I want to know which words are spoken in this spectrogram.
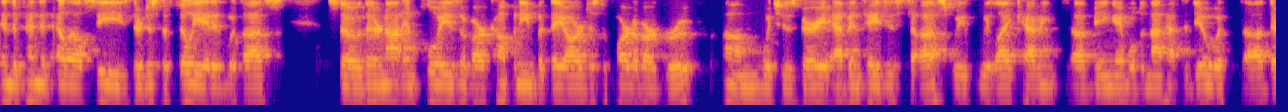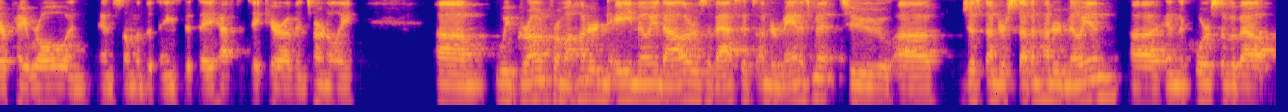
independent LLCs. They're just affiliated with us, so they're not employees of our company, but they are just a part of our group um, which is very advantageous to us. We, we like having uh, being able to not have to deal with uh, their payroll and, and some of the things that they have to take care of internally. Um, we've grown from $180 million of assets under management to uh, just under 700 million uh, in the course of about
